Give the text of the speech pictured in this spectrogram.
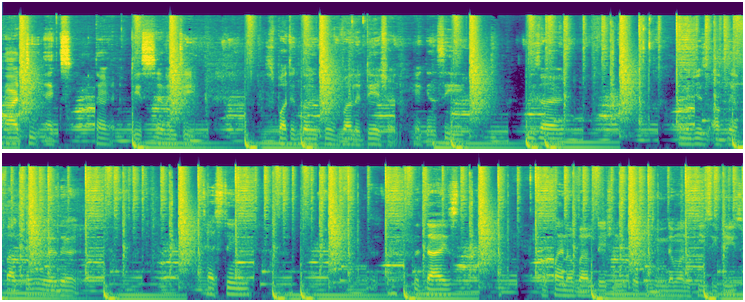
RTX 3070 spotted going through validation. You can see these are images of the factory where they're testing the dies final validation before putting them on the PCBs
